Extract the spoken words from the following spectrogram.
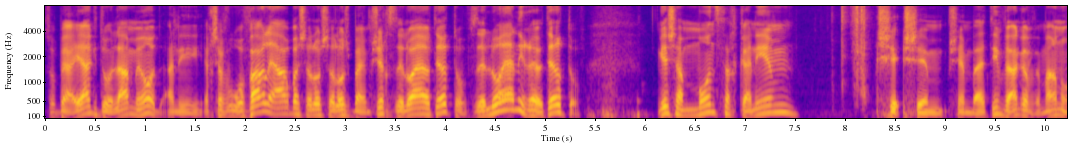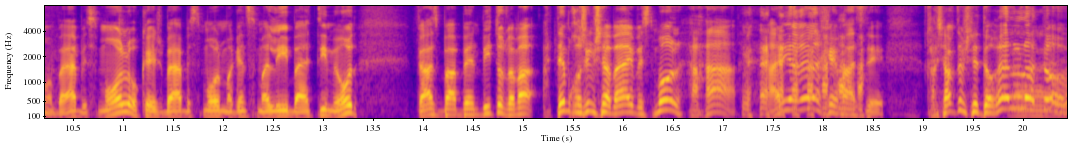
זו בעיה גדולה מאוד. אני, עכשיו, הוא עבר ל-4-3-3 בהמשך, זה לא היה יותר טוב, זה לא היה נראה יותר טוב. יש המון שחקנים ש, שהם, שהם בעייתיים, ואגב, אמרנו, הבעיה בשמאל, אוקיי, יש בעיה בשמאל, מגן שמאלי, בעייתי מאוד. ואז בא בן ביטון ואמר, אתם חושבים שהבעיה היא בשמאל? הא אני אראה לכם מה זה. חשבתם שדורל הוא לא טוב?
